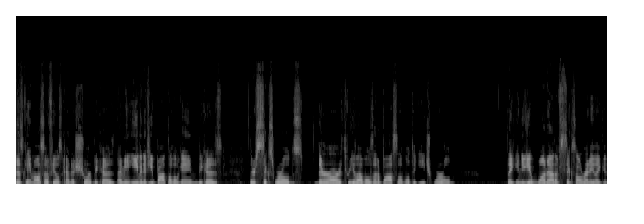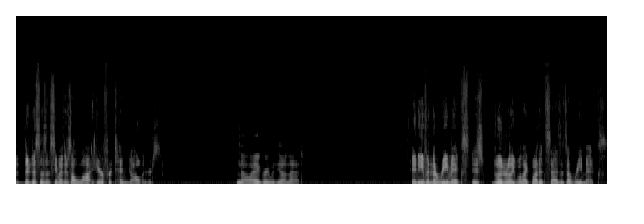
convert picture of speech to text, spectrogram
This game also feels kind of short because I mean, even if you bought the whole game, because there's six worlds, there are three levels and a boss level to each world. Like, and you get one out of six already. Like, there just doesn't seem like there's a lot here for ten dollars. no i agree with you on that And even the remix is literally like what it says. It's a remix.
